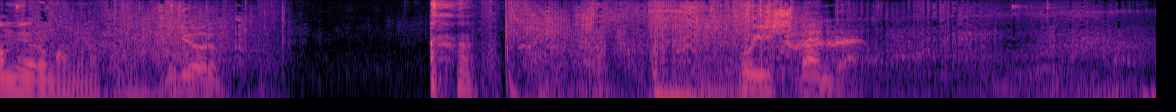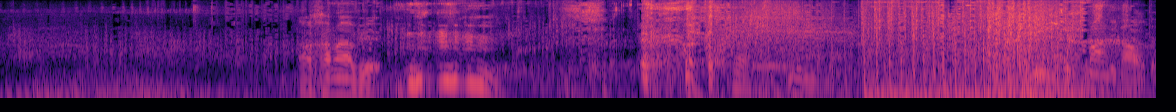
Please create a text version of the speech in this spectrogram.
Vuramıyorum amına koyayım. Gidiyorum. Bu iş bende. Hakan abi Bir düşman kaldı.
